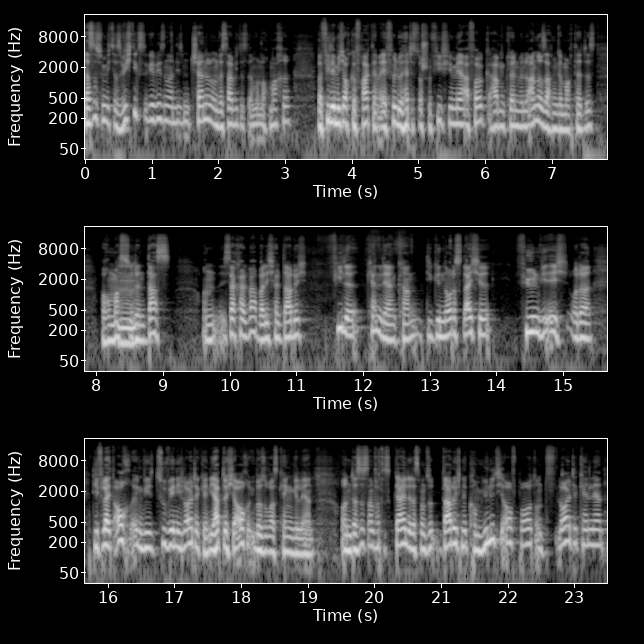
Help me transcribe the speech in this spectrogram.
das ist für mich das Wichtigste gewesen an diesem Channel und weshalb ich das immer noch mache. Weil viele mich auch gefragt haben, ey Phil, du hättest doch schon viel, viel mehr Erfolg haben können, wenn du andere Sachen gemacht hättest. Warum machst mhm. du denn das? Und ich sage halt, wahr, weil ich halt dadurch viele kennenlernen kann, die genau das Gleiche fühlen wie ich oder die vielleicht auch irgendwie zu wenig Leute kennen. Ihr habt euch ja auch über sowas kennengelernt. Und das ist einfach das Geile, dass man so dadurch eine Community aufbaut und Leute kennenlernt,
